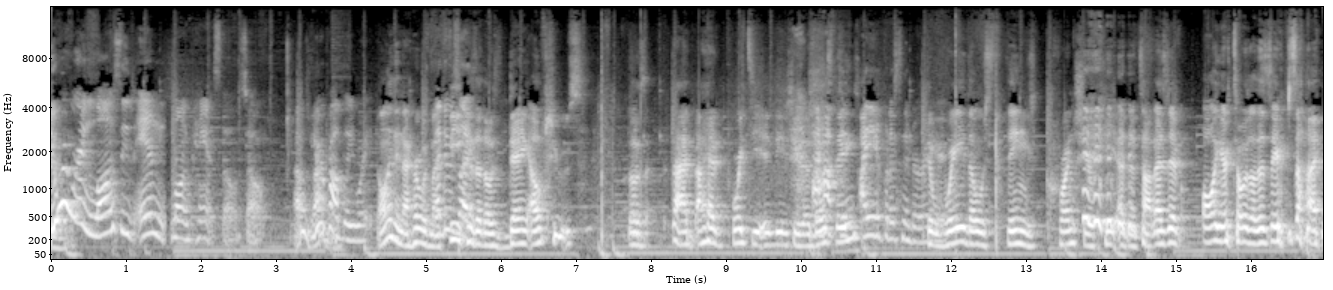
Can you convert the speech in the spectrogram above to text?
you were wearing long sleeves and long pants though, so I was you were probably wearing. The only thing that hurt was my feet like- because of those dang elf shoes. Those I had, I had pointy Indian shoes. I Those have to- things, I need to put a snipper right the here. way those things crunch your feet at the top, as if all your toes are the same size.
